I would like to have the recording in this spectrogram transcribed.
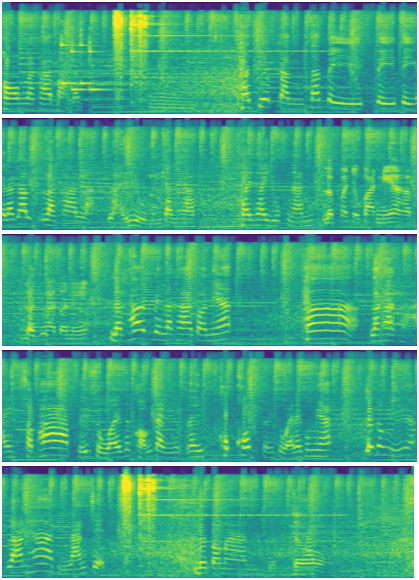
ทองราคาบาทละอืม ถ้าเทียบกันถ้าตีตีตีกันแล้วก็ราคาหลักหลายอยู่เหมือนกันนะครับใช่ใช่ยุคนั้น แล้วปัจจุบันเนี้ยครับปัราจจุคาตอนนี้ ราคาเป็นราคาตอนเนี้ยถ้าราคาขายสภาพสวยๆของแต่งอะไรครบๆสวยๆอะไรพวกเนี้ยก็ต้องมีล้านห้าถึงล้านเจ็ดโดยประมาณโจโห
